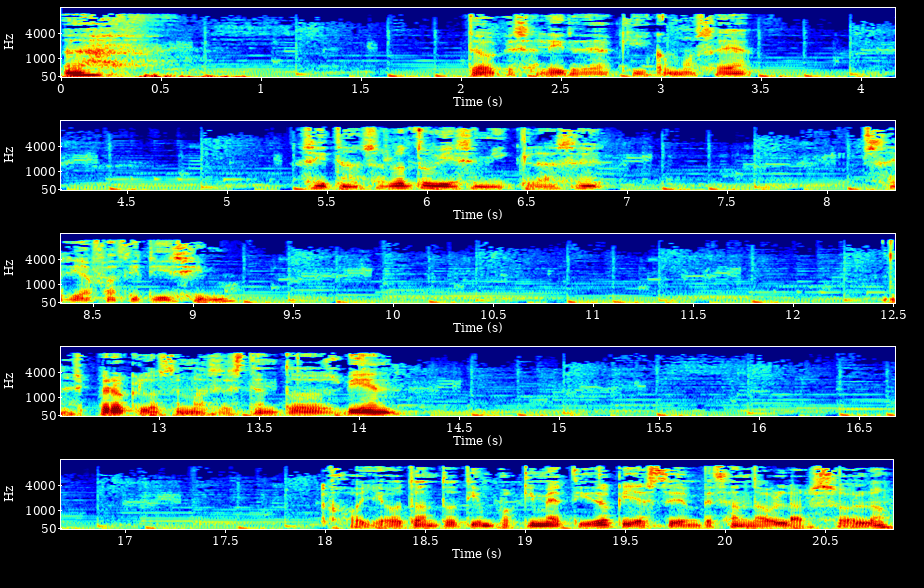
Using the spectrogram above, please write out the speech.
Ah. Tengo que salir de aquí como sea. Si tan solo tuviese mi clase, sería facilísimo. Espero que los demás estén todos bien. Llevo tanto tiempo aquí metido que ya estoy empezando a hablar solo.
